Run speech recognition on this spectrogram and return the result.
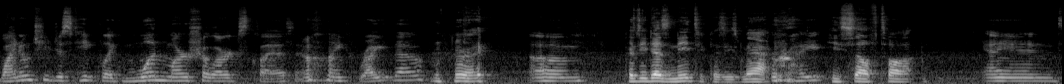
why don't you just take like one martial arts class and I'm like right though right. um Because he doesn't need to because he's Mac. right He's self taught. and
